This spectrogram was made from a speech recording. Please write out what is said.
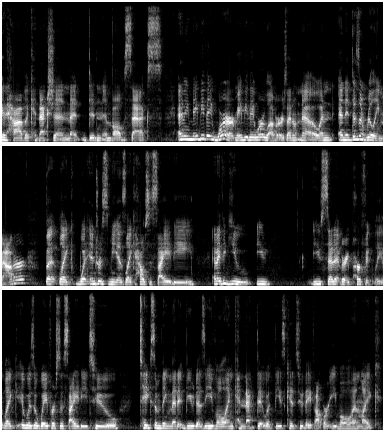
could have a connection that didn't involve sex. I mean maybe they were, maybe they were lovers, I don't know. And and it doesn't really matter, but like what interests me is like how society and I think you you you said it very perfectly. Like it was a way for society to take something that it viewed as evil and connect it with these kids who they thought were evil and like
